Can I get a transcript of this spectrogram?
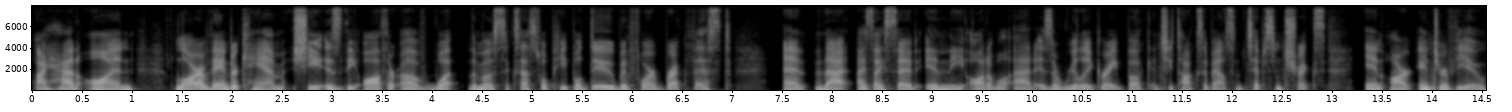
I had on Laura Vanderkam. She is the author of What the Most Successful People Do Before Breakfast. And that, as I said in the Audible ad, is a really great book. And she talks about some tips and tricks in our interview.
